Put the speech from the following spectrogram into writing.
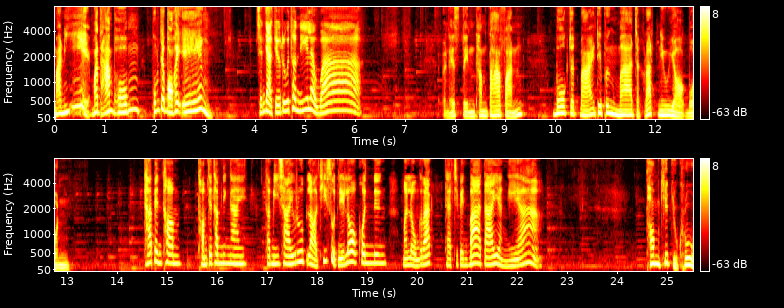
มานี่มาถามผม ผมจะบอกให้เอง ฉันอยากจะรู้เท่านี้แหละว่าเออร์เนสตินทำตาฝัน โบกจดหมายที่เพิ่งมาจากรัฐนิวยอร์กบน ถ้าเป็นทอม ทอมจะทำยังไง ถ้ามีชายรูปหล่อที่สุดในโลกคนหนึ่งมาหลงรักแทบจะเป็นบ้าตายอย่างเงี้ย ทอมคิดอยู่ครู่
